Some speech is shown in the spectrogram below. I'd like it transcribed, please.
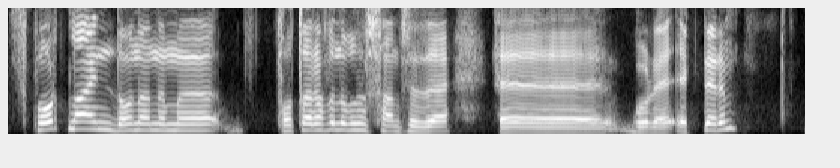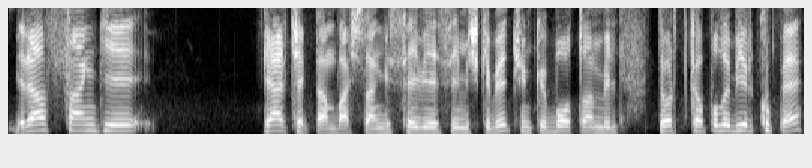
Sportline donanımı fotoğrafını bulursam size eee, buraya eklerim. Biraz sanki gerçekten başlangıç seviyesiymiş gibi. Çünkü bu otomobil dört kapılı bir kupe.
